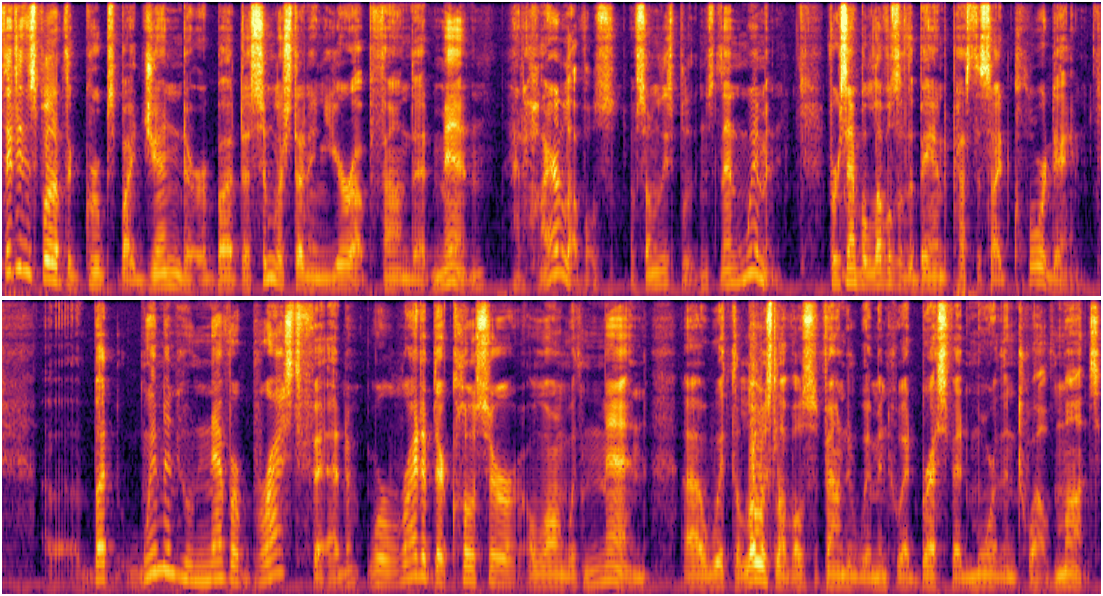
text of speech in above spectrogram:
They didn't split up the groups by gender, but a similar study in Europe found that men had higher levels of some of these pollutants than women. For example, levels of the banned pesticide chlordane. Uh, but women who never breastfed were right up there closer along with men, uh, with the lowest levels found in women who had breastfed more than 12 months.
